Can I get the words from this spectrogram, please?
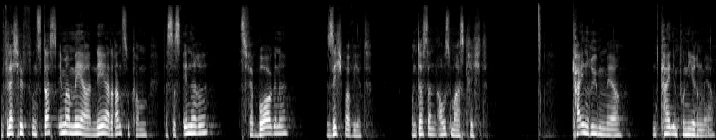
Und vielleicht hilft uns das immer mehr, näher dran zu kommen, dass das Innere, das Verborgene sichtbar wird und das dann Ausmaß kriegt. Kein Rüben mehr und kein Imponieren mehr.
